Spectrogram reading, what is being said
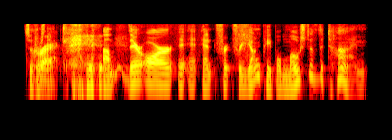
So. Correct. um, there are, and for, for young people, most of the time,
